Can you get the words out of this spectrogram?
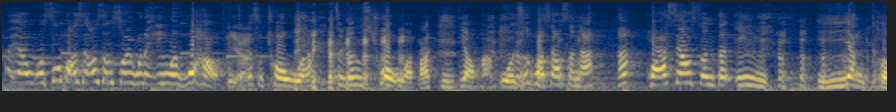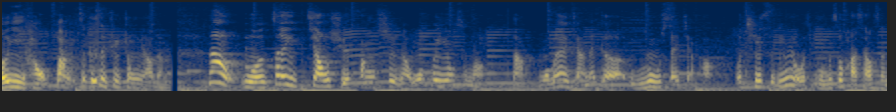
哎呀，我是华校生，所以我的英文不好。哎，这个是错误啊，这个是错误啊，把它丢掉哈。我是华校生啊，啊，华校生的英语一样可以，好棒，这个是最重要的。那我在教学方式呢，我会用什么？那我们要讲那个 rules 来讲哈。我其实因为我我们是华校生，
